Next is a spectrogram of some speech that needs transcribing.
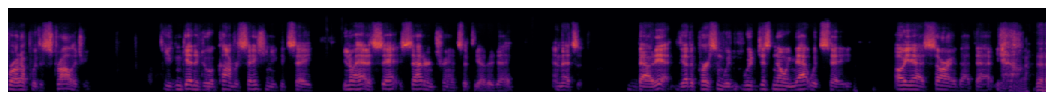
brought up with astrology. You can get into a conversation. You could say, you know, I had a Saturn transit the other day, and that's about it. The other person would would just knowing that would say, "Oh yeah, sorry about that," you know.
